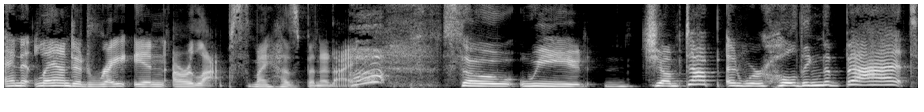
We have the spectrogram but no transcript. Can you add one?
and it landed right in our laps, my husband and I. so we jumped up and we're holding the bat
